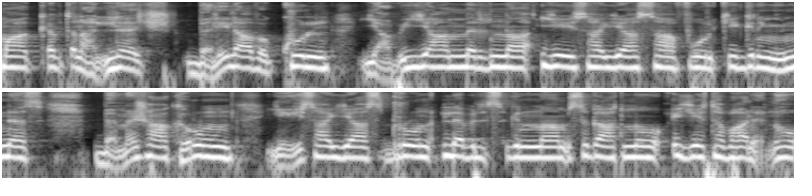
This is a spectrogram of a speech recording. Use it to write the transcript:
ማዕቀብ ጥላለች። በሌላ በኩል የአብይ አህመድና የኢሳያስ አፈወርቂ ግንኙነት በመሻከሩ የኢሳያስ ድሮን ለብልጽግናም ስጋት ነው እየተባለ ነው።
